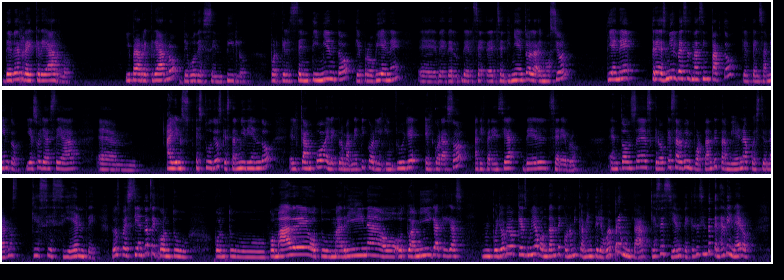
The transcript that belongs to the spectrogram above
debes recrearlo. Y para recrearlo, debo de sentirlo. Porque el sentimiento que proviene eh, del, sentimiento, la emoción, tiene tres mil veces más impacto que el pensamiento. Y eso ya sea, em, hay estudios que están midiendo el campo electromagnético en el que influye el corazón a diferencia del cerebro. Entonces creo que es algo importante también a cuestionarnos qué se siente. Entonces pues siéntate con tu, con tu comadre o tu madrina o, o tu amiga que digas, Mm, pues yo veo que es muy abundante económicamente. Le voy a preguntar qué se siente, qué se siente tener dinero,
